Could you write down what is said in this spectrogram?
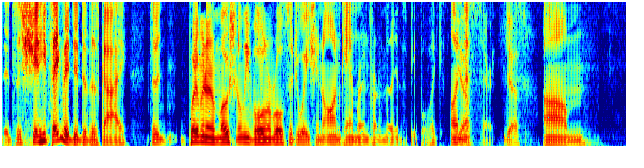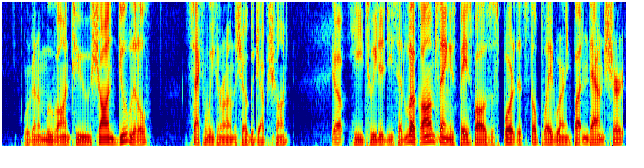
it's a shitty thing they did to this guy to put him in an emotionally vulnerable situation on camera in front of millions of people. Like unnecessary. Yes. Um we're gonna move on to Sean Doolittle, second week in a row on the show. Good job, Sean. Yep. He tweeted, he said, Look, all I'm saying is baseball is a sport that's still played wearing button down shirt,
